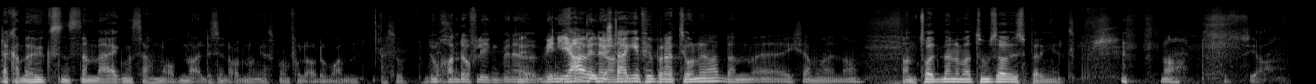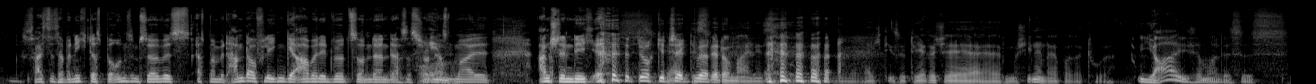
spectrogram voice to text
Da kann man höchstens dann merken, sag mal, ob noch alles in Ordnung ist beim Vollautomaten. So. Durch Hand auflegen, wenn er wenig ja, wenn er starke Vibrationen hat, dann, äh, ich sag mal, no, dann sollte man ihn mal zum Service bringen. Na, das ist, ja. Das heißt jetzt aber nicht, dass bei uns im Service erstmal mit Handauflegen gearbeitet wird, sondern dass es schon erstmal anständig Ja, durchgecheckt das wird. wäre doch meines. Eine Leicht esoterische äh, Maschinenreparatur. ja, ich sag mal, das ist.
